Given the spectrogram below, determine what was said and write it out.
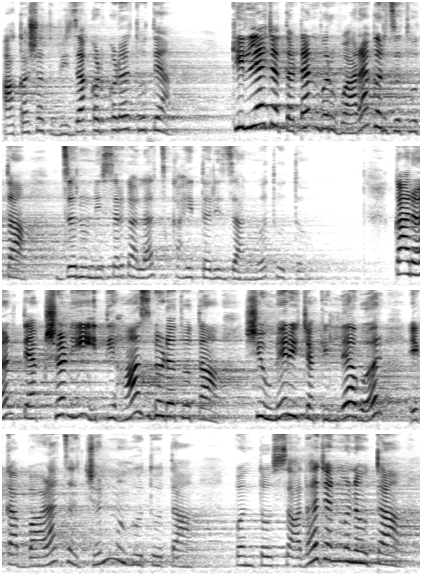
आकाशात विजा कडकडत होत्या. किल्ल्याच्या तटांवर वारा गरजत होता. जणू निसर्गालाच काहीतरी जाणवत होतं. कारण त्या क्षणी इतिहास घडत होता. शिवनेरीच्या किल्ल्यावर एका बाळाचा जन्म होत होता. पण तो साधा जन्म नव्हता.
